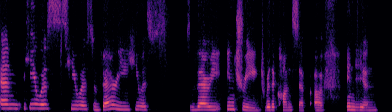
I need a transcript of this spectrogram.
and he was he was very he was very intrigued with the concept of Indian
